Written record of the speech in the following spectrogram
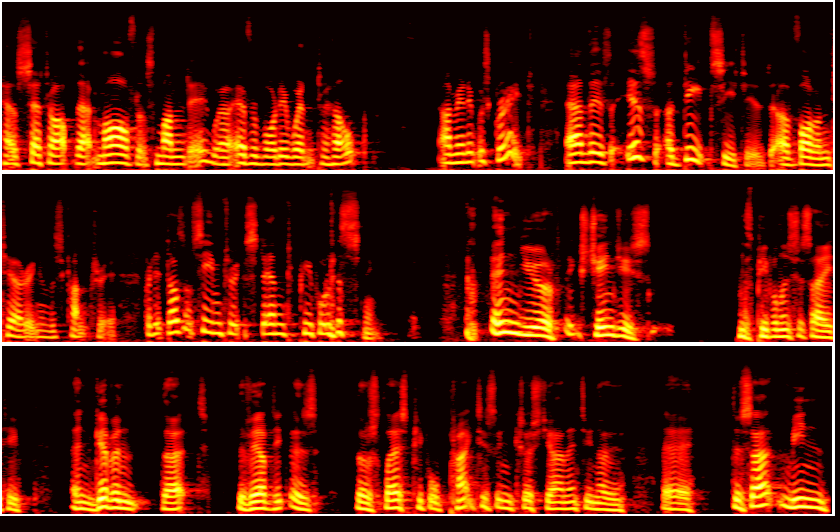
has set up that marvellous Monday where everybody went to help. I mean, it was great. And there is a deep-seated uh, volunteering in this country, but it doesn't seem to extend to people listening. In your exchanges with people in society, and given that the verdict is there's less people practicing Christianity now, uh, does that mean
